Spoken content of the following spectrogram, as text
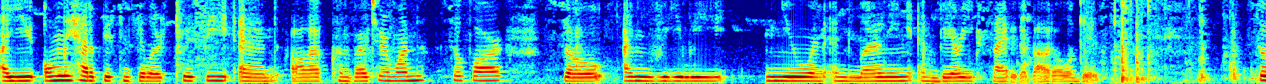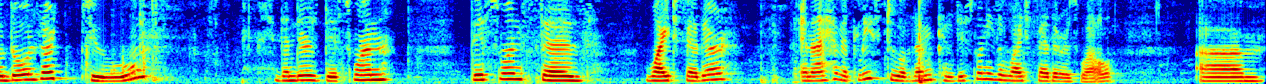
I only had a piston filler TWSBI and a converter one so far, so I'm really new and, and learning and very excited about all of this. So those are two. Then there's this one. This one says white feather, and I have at least two of them because this one is a white feather as well. Um,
